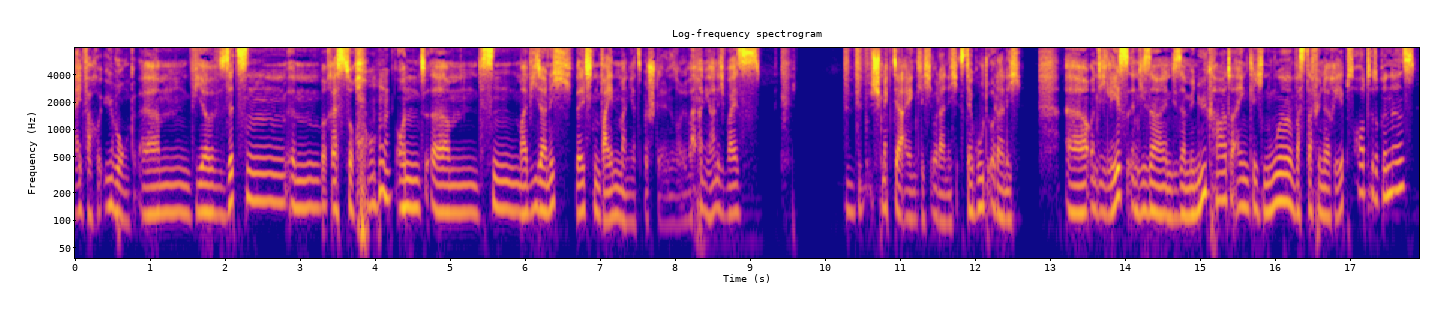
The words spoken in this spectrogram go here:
einfache Übung. Ähm, wir sitzen im Restaurant und ähm, wissen mal wieder nicht, welchen Wein man jetzt bestellen soll, weil man ja nicht weiß, schmeckt der eigentlich oder nicht, ist der gut oder nicht. Äh, und ich lese in dieser, in dieser Menükarte eigentlich nur, was da für eine Rebsorte drin ist.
